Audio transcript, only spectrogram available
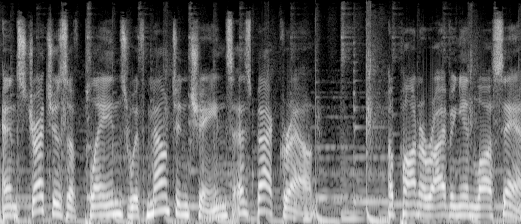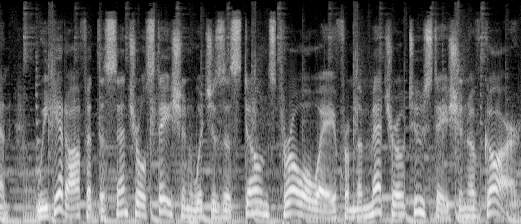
and stretches of plains with mountain chains as background. Upon arriving in Lausanne, we get off at the central station which is a stone's throw away from the Metro 2 station of Gare.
